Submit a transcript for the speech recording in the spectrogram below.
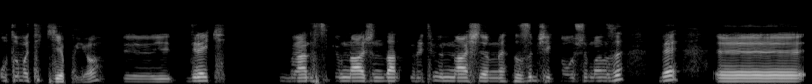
otomatik yapıyor. Ee, direkt mühendislik ürün ağacından üretim ürün ağaçlarını hızlı bir şekilde oluşturmanızı ve e,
